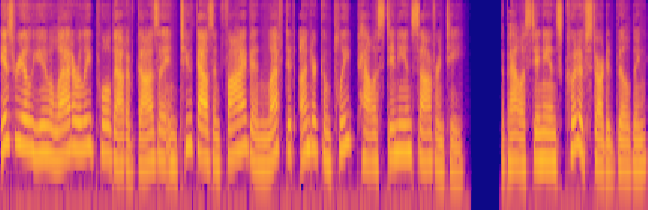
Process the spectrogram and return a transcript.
Israel unilaterally pulled out of Gaza in 2005 and left it under complete Palestinian sovereignty. The Palestinians could have started building,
